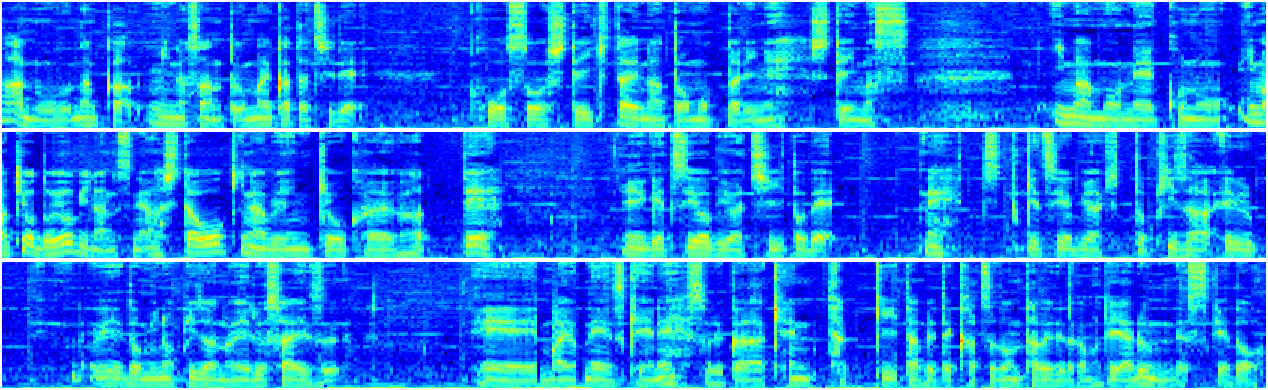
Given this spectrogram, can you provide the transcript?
あのなんか皆さんとうまい形で放送していきたいなと思ったりねしています。今もねこの今今日土曜日なんですね。明日大きな勉強会があって、え、月曜日はチートでね月曜日はきっとピザ L ドミノピザの L サイズ。えー、マヨネーズ系ね。それからケンタッキー食べてカツ丼食べてとかまたやるんですけど、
